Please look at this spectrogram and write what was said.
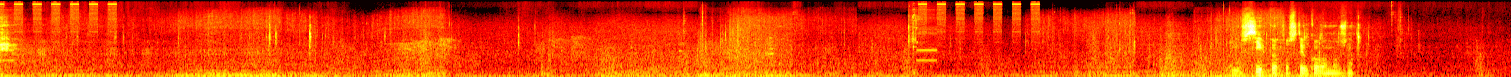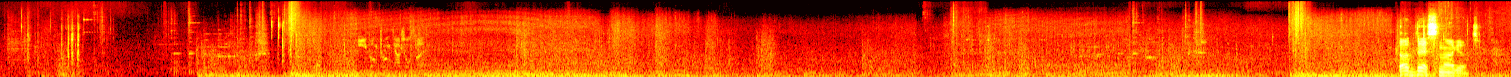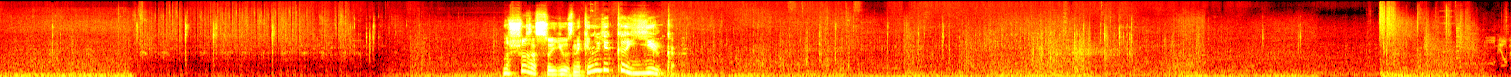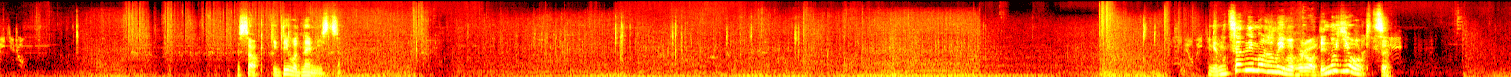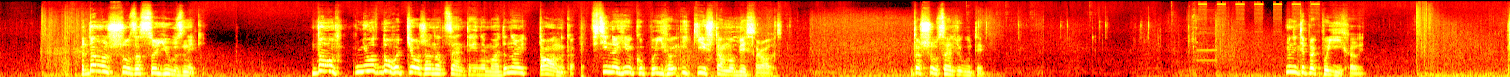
Всіх пропустив, кого можна. Та де снаряд? Ну що за союзники? Ну яка гірка? Писок, іди в одне місце. Ні, ну це неможливо грати, ну як це? Да ну що за союзники? Да ну ні одного тяжа на центрі немає, да навіть танка. Всі на гірку поїхали і ті ж там обісрались. Да що за люди? Вони тепер поїхали.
